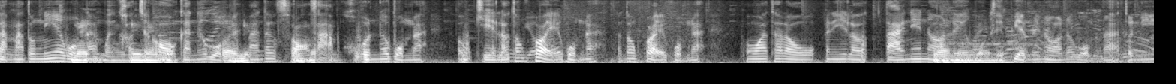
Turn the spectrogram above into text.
ตัดมาตรงนี้ครับผมนะเหมือนเขาจะออกกันครับผมนะมาตั้งสองสามคนครับผมนะโอเค เราต้องปล่อยครับผมนะเราต้องปล่อยครับผมนะเพราะว่าถ้าเราอันนี้เราตายแน่นอนเลยครับผมเสียเปรียบแน่นอนนะผมนะตอนนี้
